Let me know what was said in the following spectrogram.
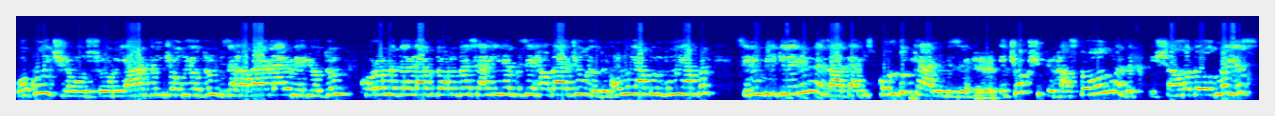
Okul için olsun, yardımcı oluyordun, bize haberler veriyordun. Koronada, lockdown'da sen yine bize haberci oluyordun. Onu yapın, bunu yapın. Senin bilgilerinle zaten biz koruduk kendimizi. Evet. E çok şükür hasta olmadık. İnşallah da olmayız.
